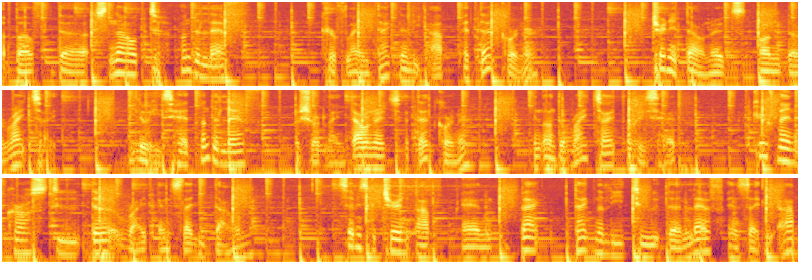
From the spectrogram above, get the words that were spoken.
Above the snout on the left, curve line diagonally up at that corner. Turn it downwards on the right side. Below his head on the left, a short line downwards at that corner. And on the right side of his head, curve line across to the right and slightly down. Semi-turn up and back diagonally to the left and slightly up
